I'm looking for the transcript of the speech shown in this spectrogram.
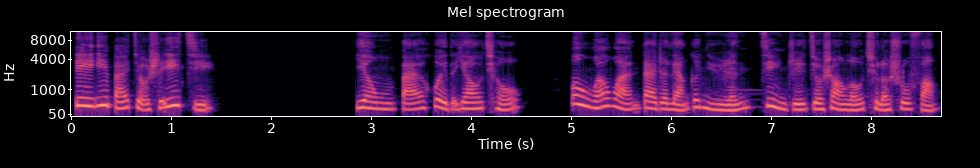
第一百九十一集，应白慧的要求，孟婉婉带着两个女人径直就上楼去了书房。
